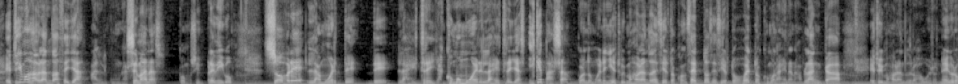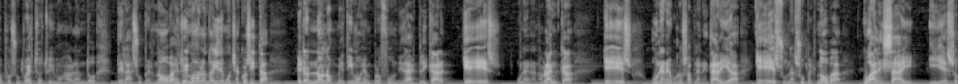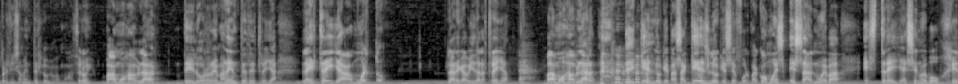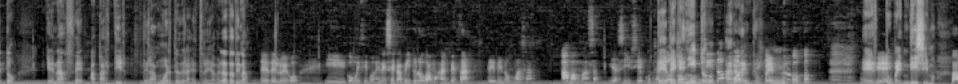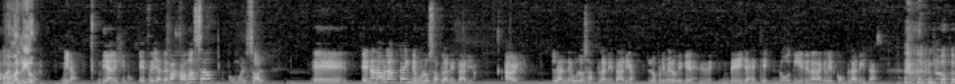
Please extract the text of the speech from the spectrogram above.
Estuvimos hablando hace ya algunas semanas como siempre digo, sobre la muerte de las estrellas, cómo mueren las estrellas y qué pasa cuando mueren. Y estuvimos hablando de ciertos conceptos, de ciertos objetos como las enanas blancas, estuvimos hablando de los agujeros negros, por supuesto, estuvimos hablando de las supernovas, estuvimos hablando ahí de muchas cositas, pero no nos metimos en profundidad a explicar qué es una enana blanca, qué es una nebulosa planetaria, qué es una supernova, cuáles hay, y eso precisamente es lo que vamos a hacer hoy. Vamos a hablar de los remanentes de estrella. La estrella ha muerto, larga vida la estrella. Vamos a hablar de qué es lo que pasa, qué es lo que se forma, cómo es esa nueva estrella, ese nuevo objeto que nace a partir de la muerte de las estrellas, ¿verdad, Tatina? Desde luego. Y como hicimos en ese capítulo, vamos a empezar de menos masa a más masa. Y así, si escucháis de los pequeñito dos juntitos, a pues estupendo. Estupendísimo. Vamos Vamos al lío. Mira, ya dijimos, estrellas de baja masa, como el Sol, eh, enana blanca y nebulosa planetaria. A ver, las nebulosas planetarias, lo primero que quiero decir de, ellas es que no tiene nada que ver con planetas. no,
